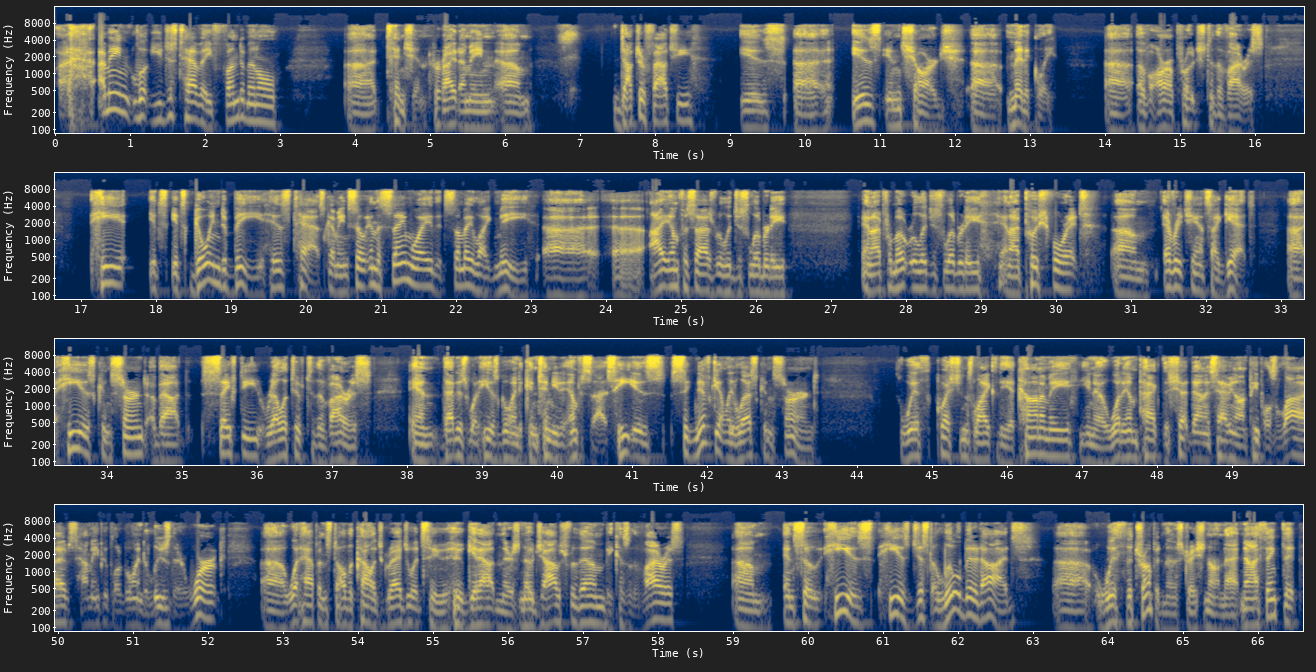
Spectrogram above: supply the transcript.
I mean, look, you just have a fundamental uh, tension, right? I mean, um, Dr. Fauci is uh, is in charge uh, medically uh, of our approach to the virus. He it's it's going to be his task. I mean, so in the same way that somebody like me, uh, uh, I emphasize religious liberty and I promote religious liberty and I push for it um, every chance I get. Uh, he is concerned about safety relative to the virus, and that is what he is going to continue to emphasize. He is significantly less concerned with questions like the economy, you know, what impact the shutdown is having on people's lives, how many people are going to lose their work, uh, what happens to all the college graduates who who get out and there's no jobs for them because of the virus? Um, and so he is he is just a little bit at odds uh, with the Trump administration on that. Now I think that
